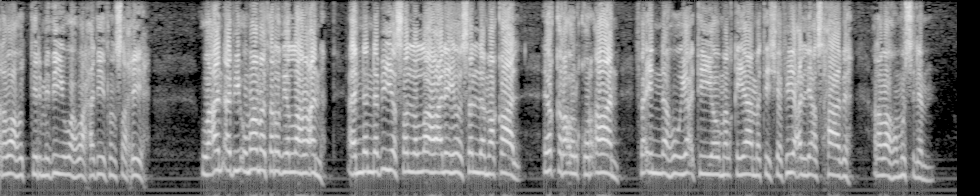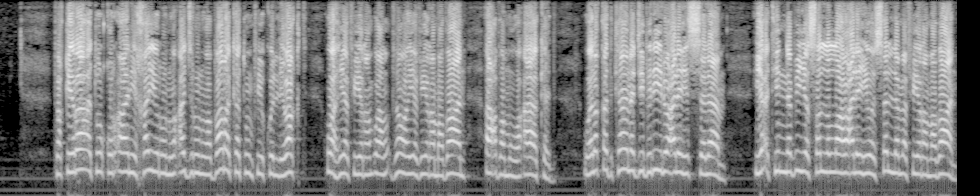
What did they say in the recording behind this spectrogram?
رواه الترمذي وهو حديث صحيح. وعن أبي أمامة رضي الله عنه أن النبي صلى الله عليه وسلم قال اقرأوا القرآن فإنه يأتي يوم القيامة شفيعا لأصحابه رواه مسلم. فقراءة القرآن خير وأجر وبركة في كل وقت وهي في وهي في رمضان أعظم وآكد. ولقد كان جبريل عليه السلام يأتي النبي صلى الله عليه وسلم في رمضان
